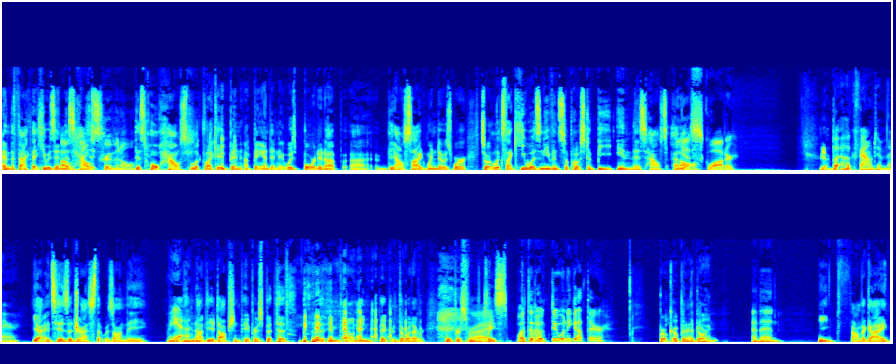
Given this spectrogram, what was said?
And the fact that he was in Oh, this he's a house, criminal. This whole house looked like it had been abandoned. It was boarded up. Uh, the outside windows were. So it looks like he wasn't even supposed to be in this house at He all. a squatter. but Hook found him there. Yeah, it's his address that was on the Yeah. not the adoption papers, but the, the impounding paper, the whatever papers from the police. What did. Hook do when he got there? broke open the door. in And then He found the guy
